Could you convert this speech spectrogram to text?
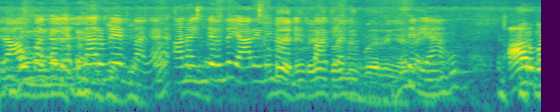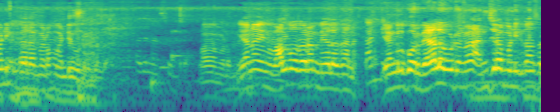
கிராம மக்கள் எல்லாருமே இருந்தாங்க. ஆனா இங்க இருந்து யாரையுமே சரியா? ஆறு மணிக்கு மேலே மேடம் வண்டி விடுறதில்ல மேடம். ஏன்னா எங்கள் வாழ்வாதாரம் மேலே தானே எங்களுக்கு ஒரு வேலை விடணும். அஞ்சரை மணிக்கு தான்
